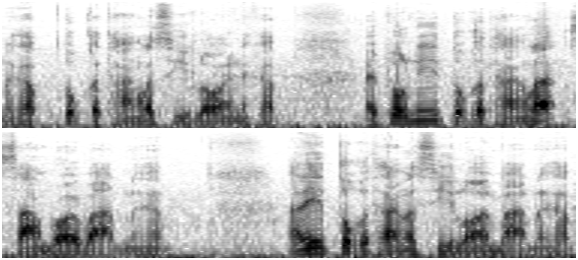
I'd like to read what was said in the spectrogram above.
นะครับ ตกกระถางละ 400 นะครับ ไอ้พวกนี้ตกกระถางละ 300 บาทนะครับ อันนี้ตกกระถางละ 400 บาทนะครับ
